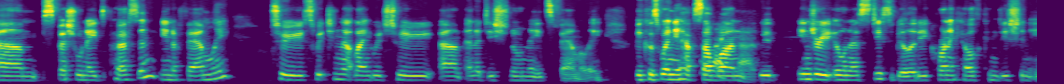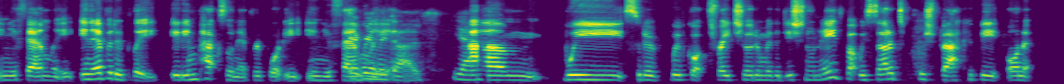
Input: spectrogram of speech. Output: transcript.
um, special needs person in a family to switching that language to um, an additional needs family. Because when you have someone that. with injury, illness, disability, chronic health condition in your family, inevitably it impacts on everybody in your family. it really And, does yeah Um, we sort of we've got three children with additional needs, but we started to push back a bit on it,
